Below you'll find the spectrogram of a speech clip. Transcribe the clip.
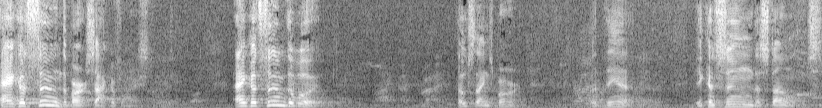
and consumed the burnt sacrifice and consumed the wood. Those things burned. But then it consumed the stones.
